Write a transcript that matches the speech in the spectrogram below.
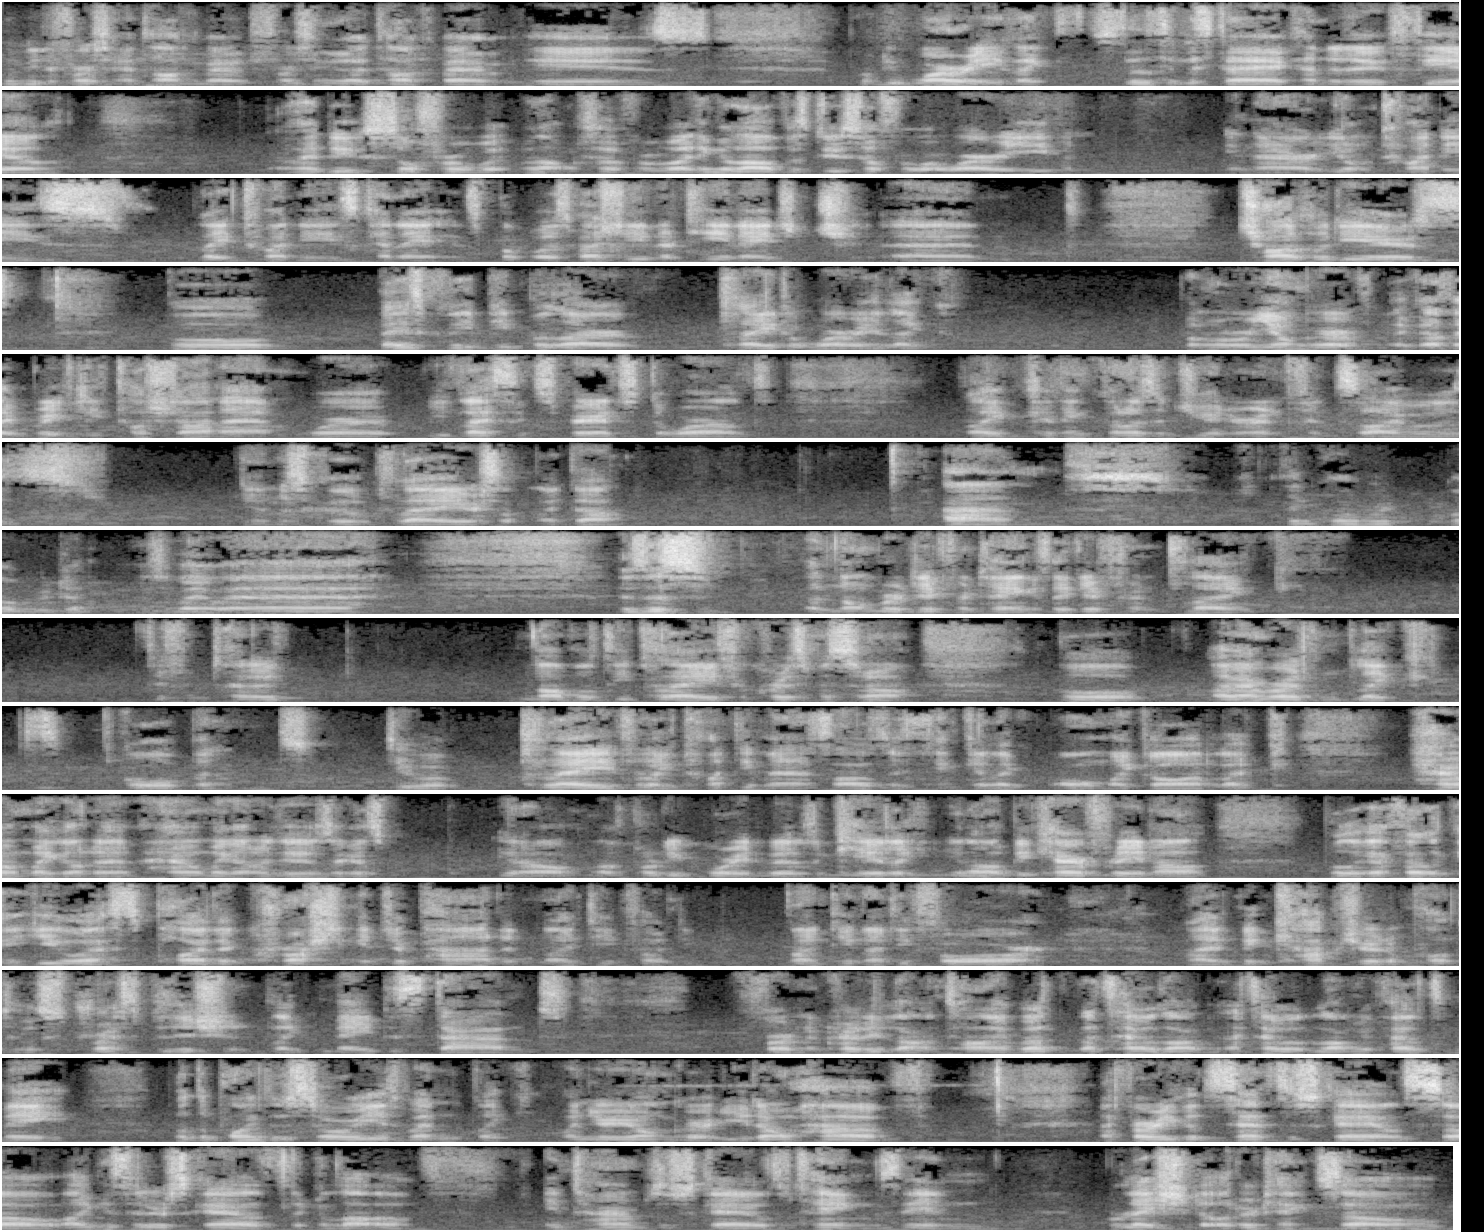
would be the first thing I talk about. First thing I talk about is probably worry. Like still to this day, I kind of do feel I do suffer with not suffer, but I think a lot of us do suffer with worry, even in our young twenties, late twenties, kind of, especially in our teenage and childhood years. But basically, people are played with worry. Like when we were younger, like as I briefly touched on, um, where you've less experience with the world like I think when I was a junior infant, I was doing a school play or something like that, and I think what we what we doing was about uh, is this a number of different things, like different like different kind of novelty plays for Christmas and all. But I remember I'd like go up and do a play for like twenty minutes. I was like thinking like, oh my god, like how am I gonna how am I gonna do this? Like, I guess you know, I was probably worried about as a kid, like you know, be carefree and all. But like I felt like a US pilot crashing in Japan in 1994. I'd been captured and put into a stress position, like made to stand for an incredibly long time. But that's how long that's how long it felt to me. But the point of the story is when like when you're younger, you don't have a very good sense of scales. So I consider scales like a lot of in terms of scales of things in relation to other things. So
